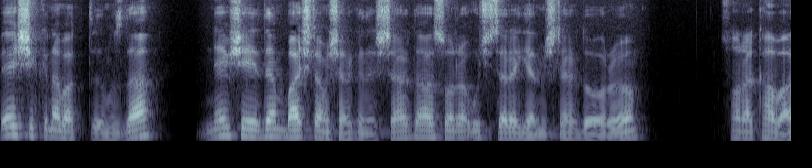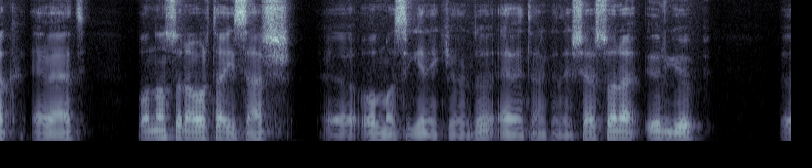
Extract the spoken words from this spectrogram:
B şıkkına baktığımızda Nevşehir'den başlamış arkadaşlar. Daha sonra Uçhisar'a gelmişler. Doğru. Sonra Kavak. Evet. Ondan sonra Ortahisar e, olması gerekiyordu. Evet arkadaşlar. Sonra Ürgüp. E,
